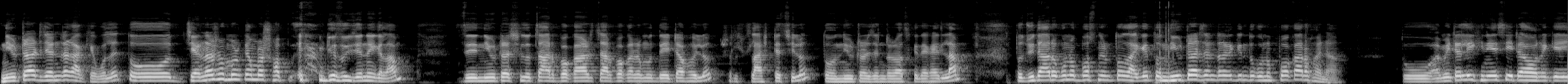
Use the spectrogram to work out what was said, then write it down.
নিউটার জেন্ডার কাকে বলে? তো জেন্ডার সম্পর্কে আমরা সব কিছু জেনে গেলাম। যে নিউটার ছিল চার প্রকার, চার প্রকারের মধ্যে এটা হইল লাস্টে ছিল, তো নিউটার জেন্ডার আজকে দেখাই দিলাম। তো যদি আরও কোনো প্রশ্নের তো লাগে, তো নিউটার জেন্ডারের কিন্তু কোনো প্রকার হয় না। তো আমি এটা লিখে নিয়েছি, এটা অনেকেই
